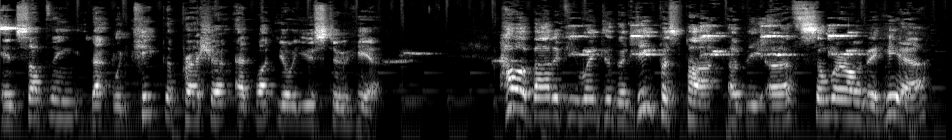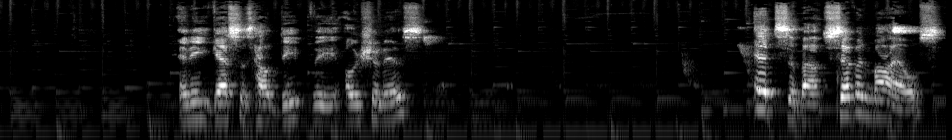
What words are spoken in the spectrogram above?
in something that would keep the pressure at what you're used to here. How about if you went to the deepest part of the earth, somewhere over here? Any guesses how deep the ocean is? It's about seven miles.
